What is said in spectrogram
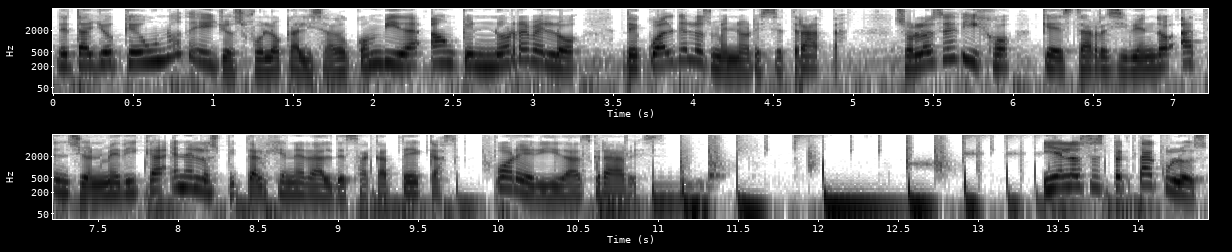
detalló que uno de ellos fue localizado con vida, aunque no reveló de cuál de los menores se trata. Solo se dijo que está recibiendo atención médica en el Hospital General de Zacatecas por heridas graves. Y en los espectáculos,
